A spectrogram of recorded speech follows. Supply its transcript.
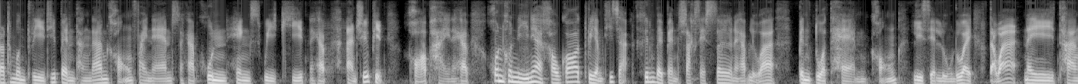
รัฐมนตรีที่เป็นทางด้านของ Finance นะครับคุณเฮงสวีคีตนะครับอ่านชื่อผิดขออภัยนะครับ คนคนนี้เนี่ยเขาก็เตรียมที่จะขึ้นไปเป็น successor นะครับ หรือว่าเป็นตัวแทนของลีเซียนลุงด้วย แต่ว่าในทาง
